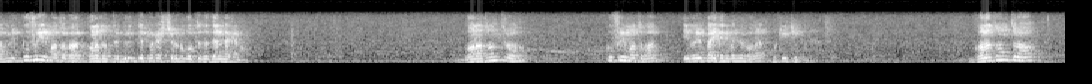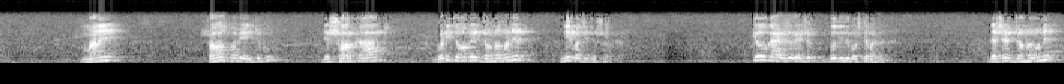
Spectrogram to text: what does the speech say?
আপনি কুফরি মতবাদ গণতন্ত্রের বিরুদ্ধে প্রকাশ্যে কোনো বক্তৃতা দেন না কেন? গণতন্ত্র কুফরি মতবাদ এইভাবে পাইকারিভাবে বলা মোটেই ঠিক না। গণতন্ত্র মানে সহজভাবে এইটুকু যে সরকার গঠিত হবে জনগণের নির্বাচিত সরকার। কেউ গায়ের জোরে এসে গদিতে বসতে পারবে না। দেশের জনগণের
